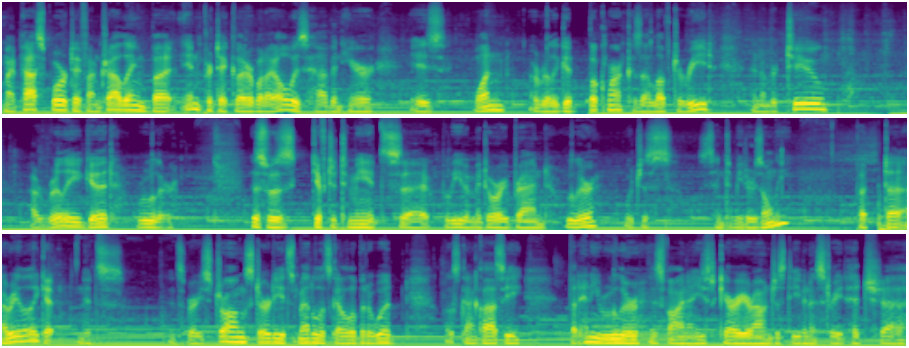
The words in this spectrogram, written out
my passport if I'm traveling, but in particular, what I always have in here is one, a really good bookmark because I love to read, and number two, a really good ruler. This was gifted to me. It's, uh, I believe, a Midori brand ruler, which is centimeters only, but uh, I really like it. It's it's very strong, sturdy. It's metal. It's got a little bit of wood. Looks kind of classy. But any ruler is fine. I used to carry around just even a straight edge uh,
